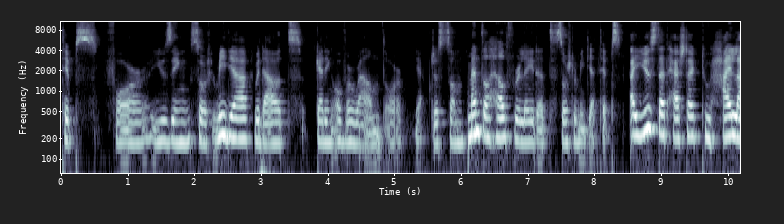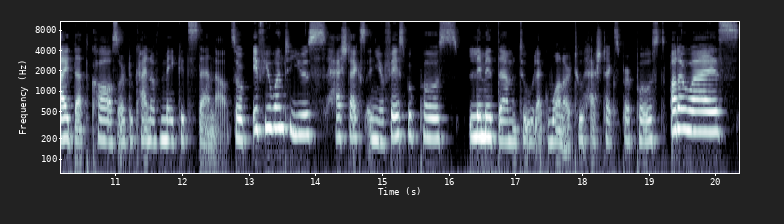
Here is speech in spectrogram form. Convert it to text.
tips for using social media without getting overwhelmed or yeah just some mental health related social media tips. I use that hashtag to highlight that cause or to kind of make it stand out. So if you want to use hashtags in your facebook posts limit them to like one or two hashtags per post. Otherwise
